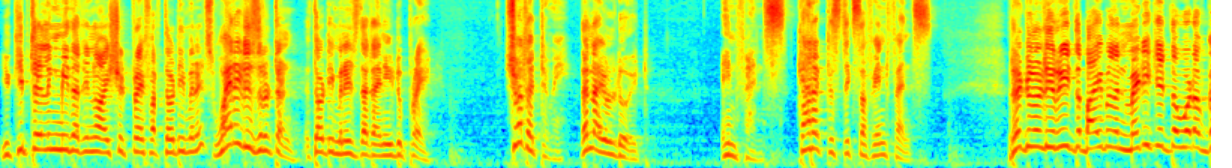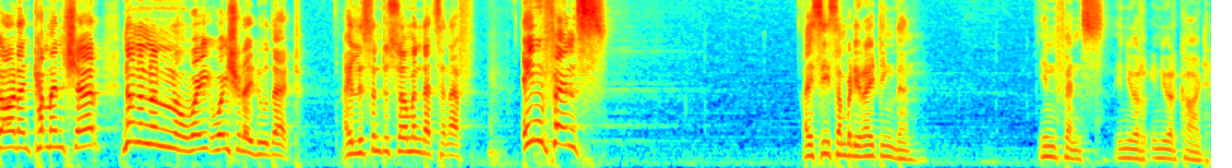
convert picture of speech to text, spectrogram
You keep telling me that you know I should pray for 30 minutes. Where it is written, 30 minutes that I need to pray. Show that to me. Then I will do it. Infants. Characteristics of infants. Regularly read the Bible and meditate the word of God and come and share. No, no, no, no, no. Why, why should I do that? I listen to sermon, that's enough. Infants. I see somebody writing them. Infants in your in your card.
